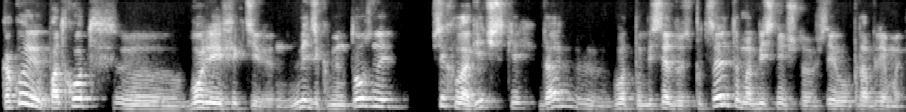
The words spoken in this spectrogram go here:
Какой подход э, более эффективен? Медикаментозный, психологический, да, вот побеседовать с пациентом, объяснить, что все его проблемы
